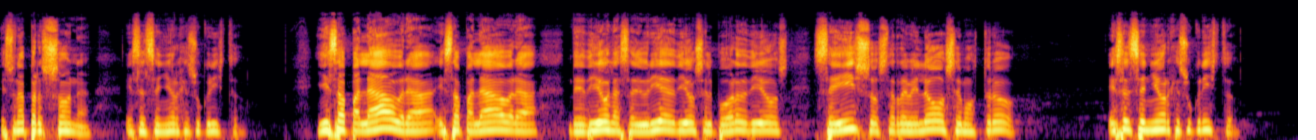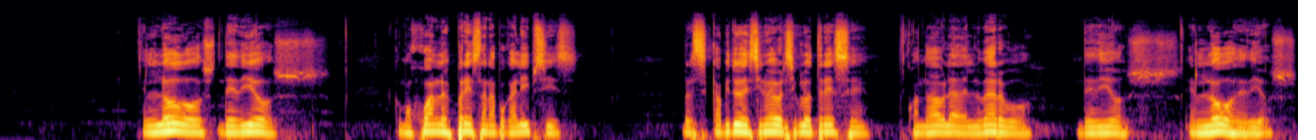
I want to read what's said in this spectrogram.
es una persona, es el Señor Jesucristo. Y esa palabra, esa palabra de Dios, la sabiduría de Dios, el poder de Dios, se hizo, se reveló, se mostró. Es el Señor Jesucristo el logos de Dios, como Juan lo expresa en Apocalipsis, capítulo 19, versículo 13, cuando habla del verbo de Dios, el logos de Dios.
